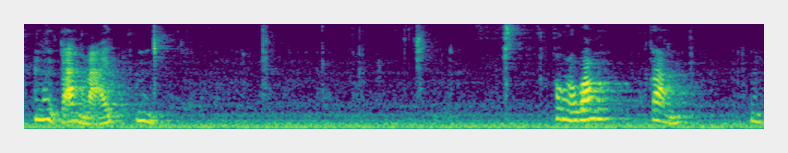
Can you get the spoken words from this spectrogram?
มัน กลางหลายต้องระวังกลางอืม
